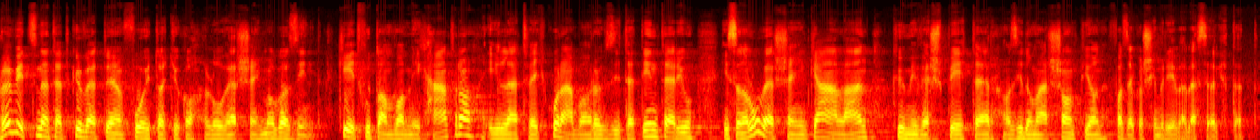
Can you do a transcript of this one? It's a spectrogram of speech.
Rövid szünetet követően folytatjuk a lóverseny magazint. Két futam van még hátra, illetve egy korábban rögzített interjú, hiszen a lóverseny gálán Kőműves Péter, az Idomár sampion Fazekas Imrével beszélgetett.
